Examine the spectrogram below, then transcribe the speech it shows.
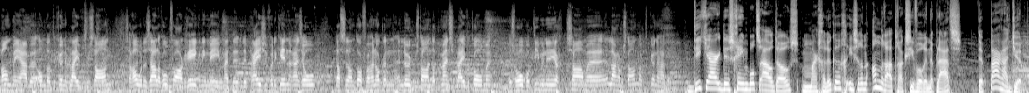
band mee hebben om dat te kunnen blijven bestaan. Ze houden er zelf ook vaak rekening mee met de, de prijzen voor de kinderen en zo. Dat ze dan toch voor hen ook een, een leuk bestaan, dat de mensen blijven komen. Dus we hopen op die manier samen een langer bestaan nog te kunnen hebben. Dit jaar dus geen botsauto's, maar gelukkig is er een andere attractie voor in de plaats: de Parajump.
